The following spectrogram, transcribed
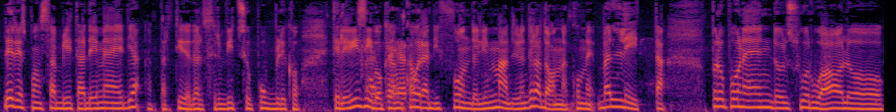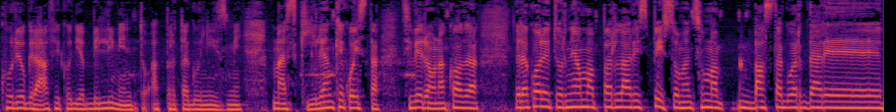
le responsabilità dei media, a partire dal servizio pubblico televisivo che ancora diffonde l'immagine della donna come valletta, proponendo il suo ruolo coreografico di abbellimento a protagonismi maschili. Anche questa si vede una cosa della quale torniamo a parlare spesso, ma insomma basta guardare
